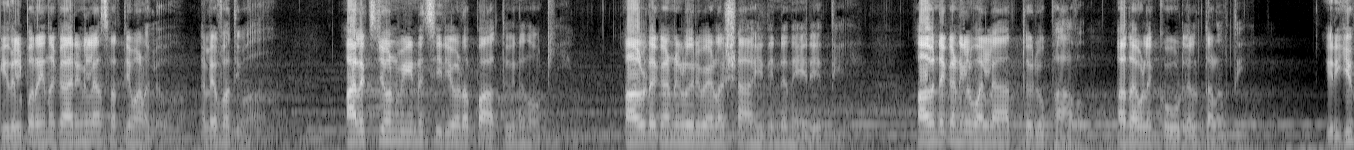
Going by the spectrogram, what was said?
ഇതിൽ പറയുന്ന കാര്യങ്ങളെല്ലാം സത്യമാണല്ലോ. അല്ലേ ഫാത്തിമ? അലക്സ് ജോൺ വീണ്ടും ചിരിയോടെ പാത്തുവിനെ നോക്കി. അവളുടെ കണ്ണുകൾ ഒരു വേള ഷാഹിദിന്റെ നേരെ എത്തി. അവന്റെ കണ്ണിൽ വല്ലാത്തൊരു ഭാവം അത് അവളെ കൂടുതൽ തളർത്തി. ഇരിക്കൂ.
